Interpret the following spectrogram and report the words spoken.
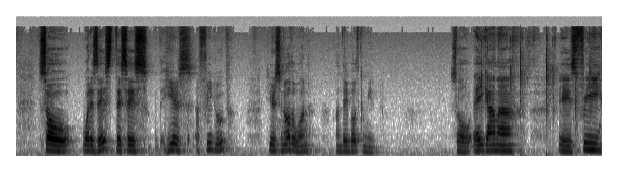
so what is this? This is, here's a free group. Here's another one, and they both commute. So A gamma is free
